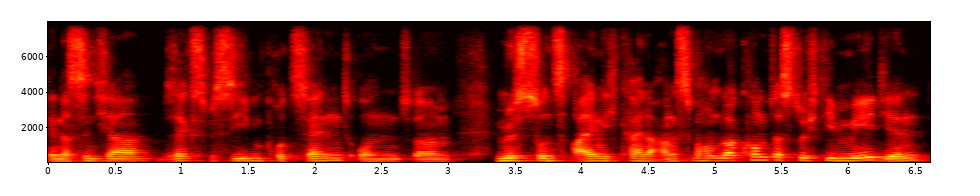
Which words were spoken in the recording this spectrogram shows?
Denn das sind ja sechs bis sieben Prozent und ähm, müsste uns eigentlich keine Angst machen. Oder kommt das durch die Medien,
